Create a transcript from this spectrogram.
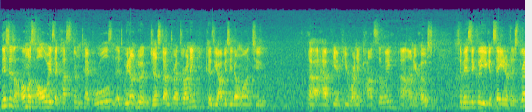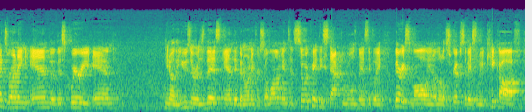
This is almost always a custom type rules. We don't do it just on threads running because you obviously don't want to uh, have PMP running constantly uh, on your host. So basically you can say, you know, if there's threads running and this query and you know, the user is this and they've been running for so long. And so we create these stacked rules basically, very small, you know, little scripts to basically kick off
